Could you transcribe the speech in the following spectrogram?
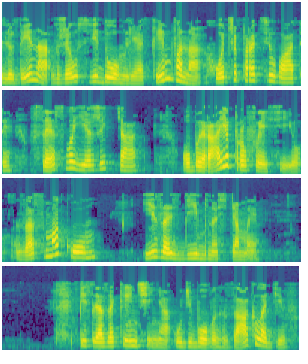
людина вже усвідомлює, ким вона хоче працювати все своє життя, обирає професію за смаком і за здібностями. Після закінчення учбових закладів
